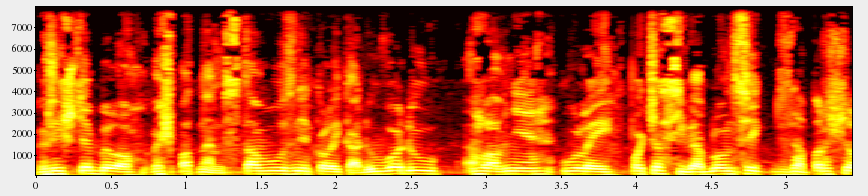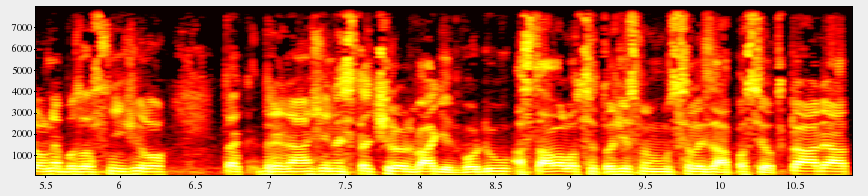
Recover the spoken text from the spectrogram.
hřiště bylo ve špatném stavu z několika důvodů, hlavně kvůli počasí v Jablonci, kdy zapršelo nebo zasněžilo, tak drenáže nestačilo odvádět vodu a stávalo se to, že jsme museli zápasy odkládat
